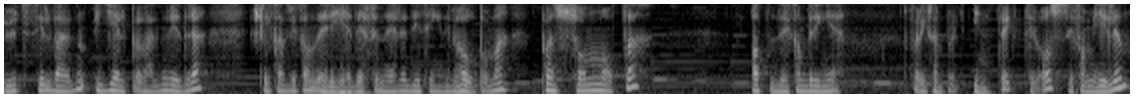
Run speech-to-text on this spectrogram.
ut til verden og hjelpe verden videre, slik at vi kan redefinere de tingene vi holder på med, på en sånn måte at det kan bringe f.eks. inntekt til oss i familien,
